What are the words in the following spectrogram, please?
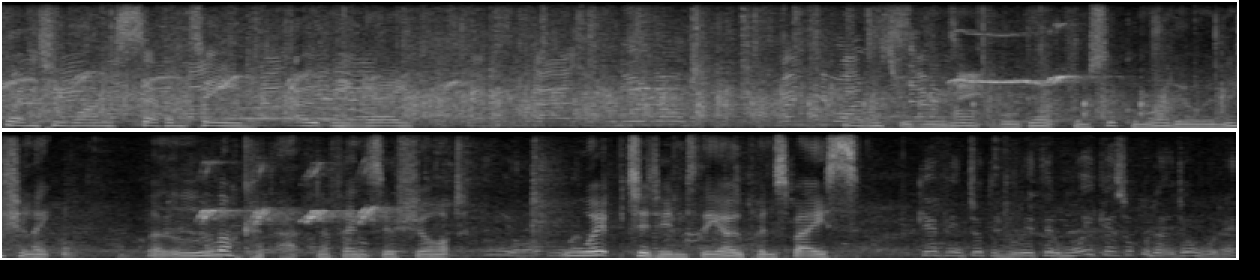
21-17 opening game. Well, this was a remarkable get from Sukamolio initially, but look at that defensive shot. Whipped it into the open space. ケフィンちょっとブレてるもう一回そこ大丈夫ね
